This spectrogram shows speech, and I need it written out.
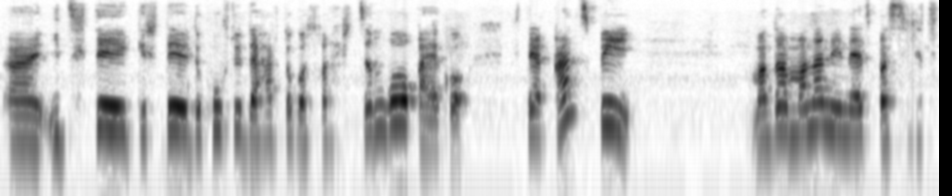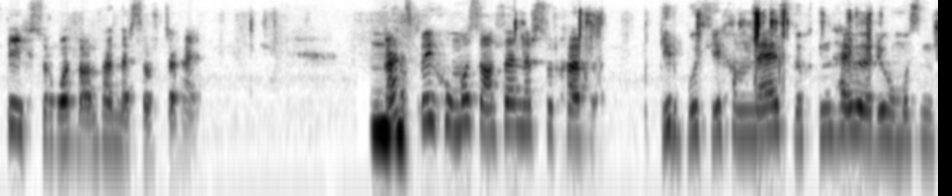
эзэгтэй гэртээ хүүхдүүдэд хардаг болохоор хайцсангуу гайгүй. Гэтэ ганц би манай манай нэг найз бас хятадын их сургууль онлайнаар сурж байгаа юм. Ганц бие хүмүүс онлайнаар сурахаар гэр бүлийнх нь найз нөхд нь 50 20 хүмүүс нь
